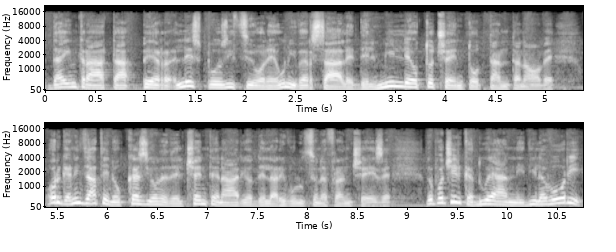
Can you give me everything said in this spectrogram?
da entrata per l'esposizione universale del 1889, organizzata in occasione del centenario della Rivoluzione francese. Dopo circa due anni di lavori,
